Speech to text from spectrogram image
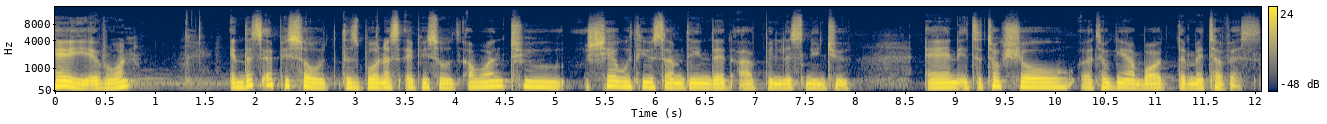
Hey everyone. In this episode, this bonus episode, I want to share with you something that I've been listening to. And it's a talk show uh, talking about the metaverse.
